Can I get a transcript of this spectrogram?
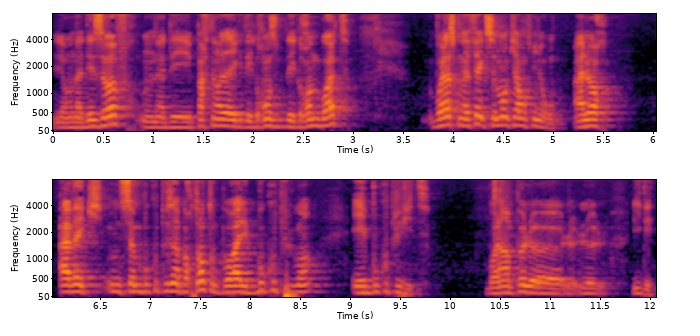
On a des offres, on a des partenariats avec des, des grandes boîtes. Voilà ce qu'on a fait avec seulement 40 000 euros. Alors, avec une somme beaucoup plus importante, on pourrait aller beaucoup plus loin et beaucoup plus vite. Voilà un peu l'idée.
